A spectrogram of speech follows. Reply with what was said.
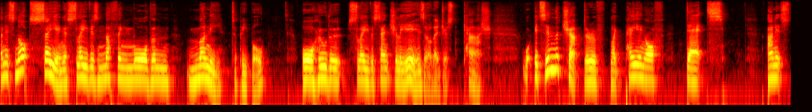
And it's not saying a slave is nothing more than money to people or who the slave essentially is, or they're just cash. It's in the chapter of like paying off debts, and it's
